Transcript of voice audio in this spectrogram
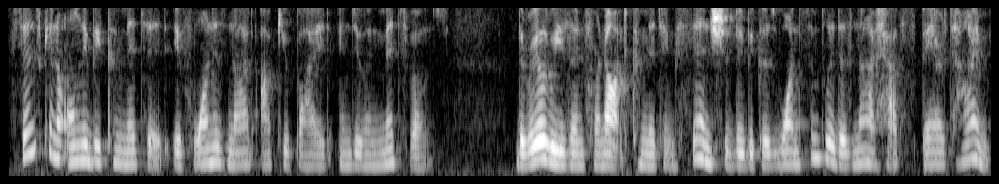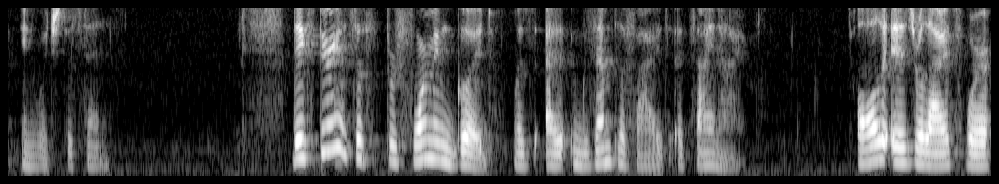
Sins can only be committed if one is not occupied in doing mitzvos. The real reason for not committing sin should be because one simply does not have spare time in which to sin. The experience of performing good was uh, exemplified at Sinai all Israelites were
